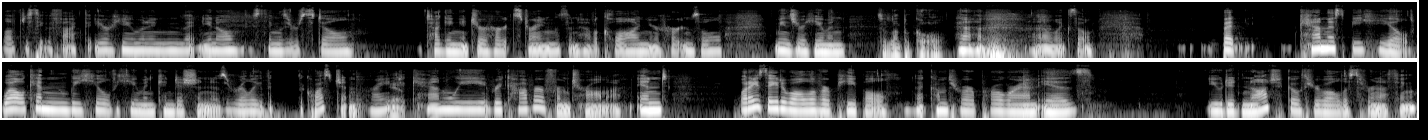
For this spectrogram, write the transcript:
love to see the fact that you're human and that you know these things are still tugging at your heartstrings and have a claw in your heart and soul. It means you're human. It's a lump of coal. I don't like so. But can this be healed? Well, can we heal the human condition is really the, the question, right? Yeah. Can we recover from trauma? And what I say to all of our people that come through our program is you did not go through all this for nothing,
